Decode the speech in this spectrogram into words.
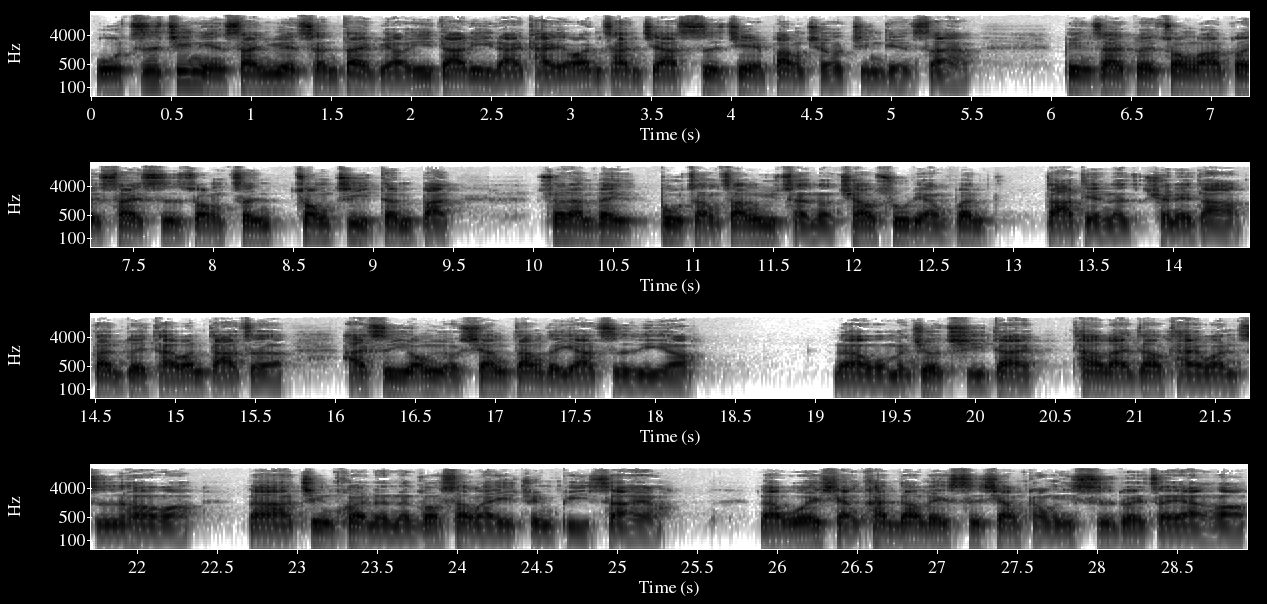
伍兹今年三月曾代表意大利来台湾参加世界棒球经典赛啊，并在对中华队赛事中争中继登板。虽然被部长张玉成呢敲出两分打点的全垒打，但对台湾打者还是拥有相当的压制力啊！那我们就期待他来到台湾之后啊，那尽快的能够上来一军比赛啊。那我也想看到类似像统一狮队这样啊，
